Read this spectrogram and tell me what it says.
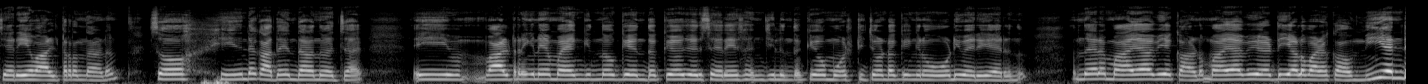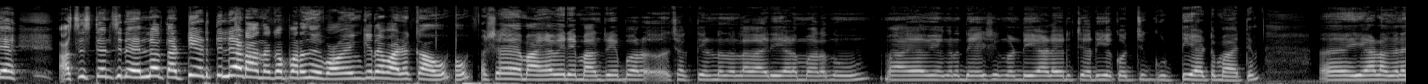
ചെറിയ വാൾട്ടർ എന്നാണ്. സോ ഇതിന്റെ കഥ എന്താണെന്ന് വെച്ചാൽ ഈ വാൾട്ടർ ഇങ്ങനെ മയങ്ങുന്നൊക്കെ എന്തൊക്കെയോ ഒരു ചെറിയ സഞ്ചിയിൽ എന്തൊക്കെയോ മോഷ്ടിച്ചുകൊണ്ടൊക്കെ ഇങ്ങനെ ഓടി വരികയായിരുന്നു. അന്നേരം മായാവിയെ കാണും. മായാവിയായിട്ട് ഇയാൾ വഴക്കാവും. നീ എന്റെ അസിസ്റ്റൻസിനെ എല്ലാം തട്ടിയെടുത്തില്ലേടാ എന്നൊക്കെ പറഞ്ഞ് ഭയങ്കര വഴക്കാവും. പക്ഷേ മായാവിയെ മാന്ത്രിയെ ശക്തി ഉണ്ടെന്നുള്ള കാര്യം ഇയാൾ മറന്നു മായാവി അങ്ങനെ ദേഷ്യം കൊണ്ട് ഇയാളെ ഒരു ചെറിയ കൊച്ചു കുട്ടിയായിട്ട് മാറ്റും. ഇയാൾ അങ്ങനെ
